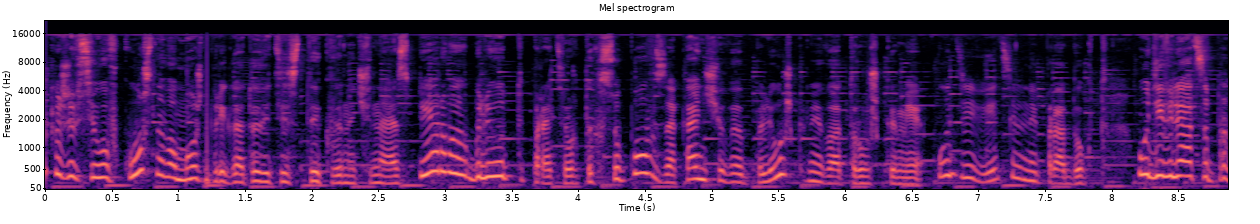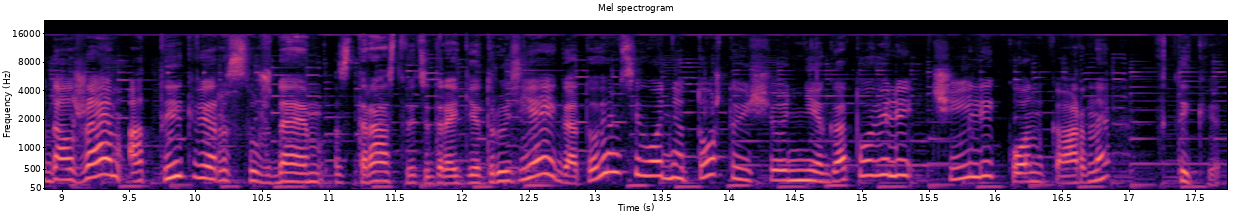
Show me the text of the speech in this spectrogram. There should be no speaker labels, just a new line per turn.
Сколько же всего вкусного можно приготовить из тыквы, начиная с первых блюд, протертых супов, заканчивая плюшками-ватрушками. Удивительный продукт. Удивляться продолжаем, о тыкве рассуждаем. Здравствуйте, дорогие друзья, и готовим сегодня то, что еще не готовили – чили кон карне в тыкве.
